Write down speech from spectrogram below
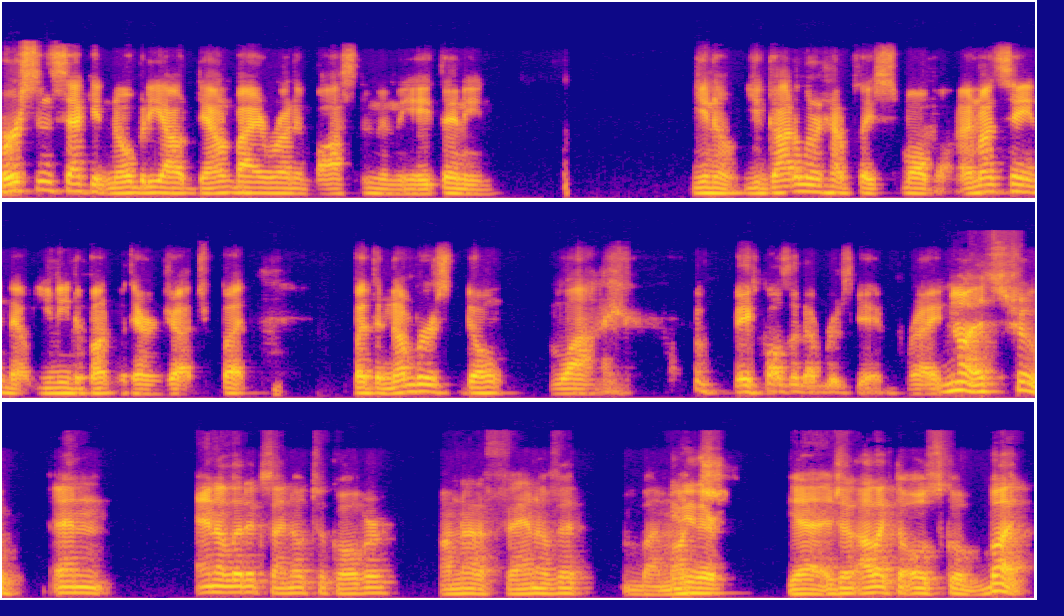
First and second, nobody out, down by a run in Boston in the eighth inning. You know, you got to learn how to play small ball. I'm not saying that you need to bunt with Aaron Judge, but but the numbers don't lie. Baseball's a numbers game, right? No, it's true. And analytics, I know, took over. I'm not a fan of it by much. Neither. Yeah, it's just I like the old school, but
